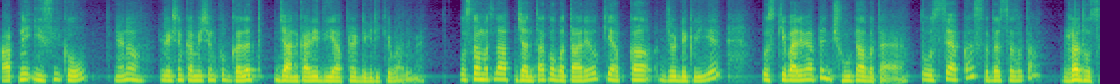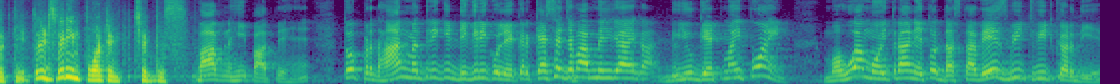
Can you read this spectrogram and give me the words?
आपने ईसी को है ना इलेक्शन कमीशन को गलत जानकारी दिया अपने डिग्री के बारे में उसका मतलब आप जनता को बता रहे हो कि आपका जो डिग्री है उसके बारे में आपने झूठा बताया तो उससे आपका सदस्यता रद्द हो सकती है। तो it's very important check this जवाब नहीं पाते हैं। तो प्रधानमंत्री की डिग्री को लेकर कैसे जवाब मिल जाएगा? Do you get my point Mahua Moitra ने तो दस्तावेज़ भी ट्वीट कर दिए।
